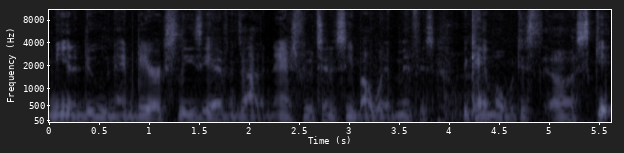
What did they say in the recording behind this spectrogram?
me and a dude named Derek Sleazy Evans out of Nashville, Tennessee, by way of Memphis, we came up with this uh, skit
